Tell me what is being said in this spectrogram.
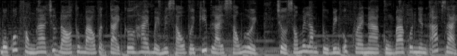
Bộ Quốc phòng Nga trước đó thông báo vận tải cơ 276 với kíp lái 6 người, chở 65 tù binh Ukraine cùng 3 quân nhân áp giải,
